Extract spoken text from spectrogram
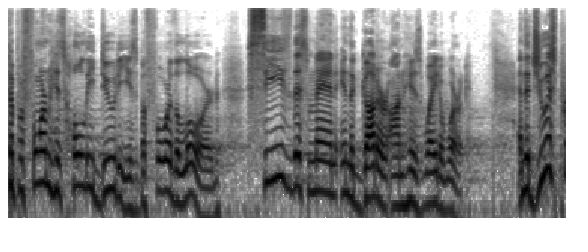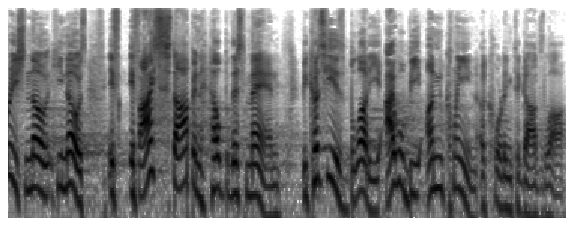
to perform his holy duties before the Lord, sees this man in the gutter on his way to work. And the Jewish priest know he knows if, if I stop and help this man because he is bloody, I will be unclean according to God's law.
